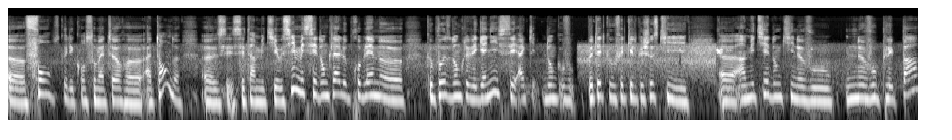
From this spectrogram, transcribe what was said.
euh, font ce que les consommateurs euh, attendent. Euh, c'est un métier aussi, mais c'est donc là le problème que pose donc le véganisme. C'est donc peut-être que vous faites quelque chose qui, un métier donc qui ne vous ne vous plaît pas,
